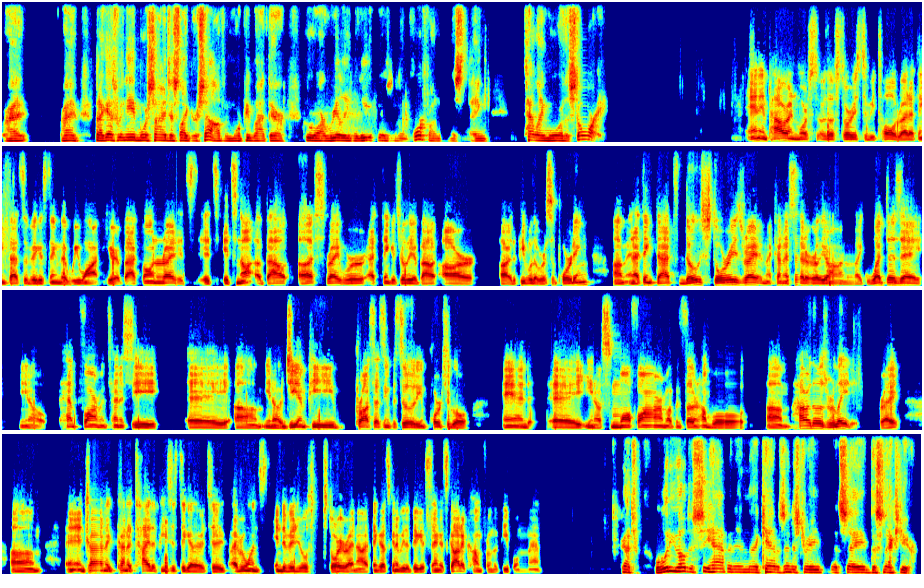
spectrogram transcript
Right, right. But I guess we need more scientists like yourself and more people out there who are really the leaders in the forefront of this thing, telling more of the story. And empowering more of those stories to be told right? I think that's the biggest thing that we want here at backbone right? It's it's it's not about us right? We're i think it's really about our uh, the people that we're supporting. Um, and i think that's those stories right? And i kind of said it earlier on like what does a you know hemp farm in tennessee a um, you know gmp processing facility in portugal and a you know small farm up in southern humboldt um, how are those related right? Um, and, and trying to kind of tie the pieces together to everyone's individual story right now. I think that's going to be the biggest thing. It's got to come from the people, man. Gotcha. Well, what do you hope to see happen in the cannabis industry, let's say this next year?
